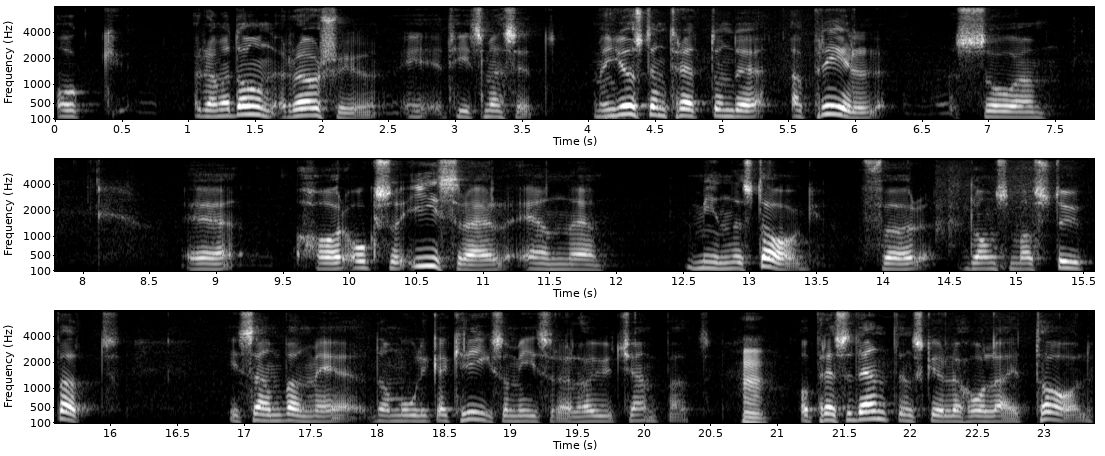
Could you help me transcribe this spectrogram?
Och Ramadan rör sig ju tidsmässigt. Men just den 13 april så eh, har också Israel en eh, minnesdag för de som har stupat i samband med de olika krig som Israel har utkämpat. Mm. Och presidenten skulle hålla ett tal.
